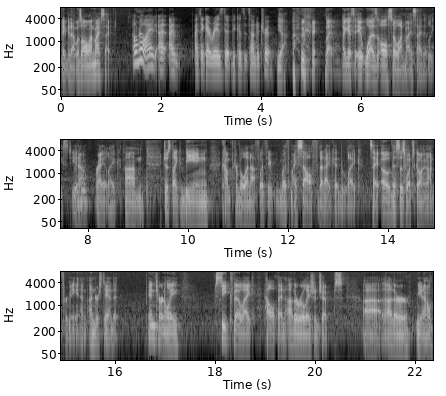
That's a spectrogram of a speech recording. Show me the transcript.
maybe that was all on my side. Oh no, I I I, I think I raised it because it sounded true. Yeah. okay. But I guess it was also on my side at least, you know, right? Like um just like being comfortable enough with with myself that I could like say, "Oh, this is what's going on for me," and understand it internally, seek the like help in other relationships, uh other, you know,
